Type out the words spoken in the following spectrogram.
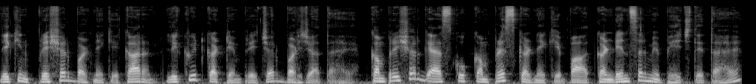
लेकिन प्रेशर बढ़ने के कारण लिक्विड का टेम्परेचर बढ़ जाता है। कंप्रेशर गैस को कंप्रेस करने के बाद कंडेंसर में भेज देता है।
